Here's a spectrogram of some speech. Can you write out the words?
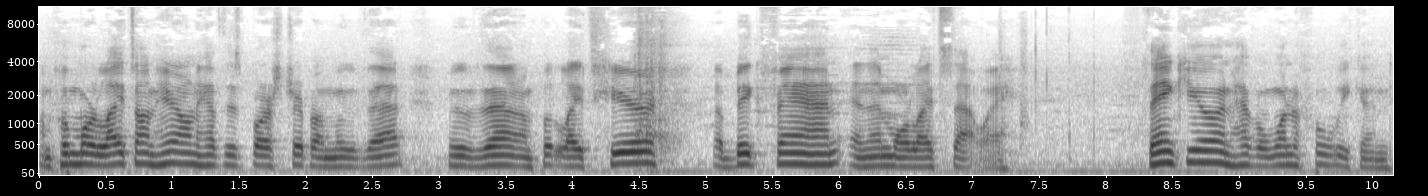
I'm put more lights on here. I only have this bar strip. I'll move that, move that. I'm put lights here, a big fan, and then more lights that way. Thank you and have a wonderful weekend.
